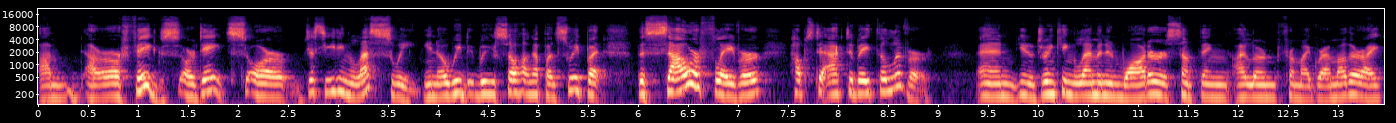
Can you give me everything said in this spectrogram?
um, or figs or dates or just eating less sweet. You know, we we so hung up on sweet, but the sour flavor helps to activate the liver. And you know, drinking lemon and water is something I learned from my grandmother. I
